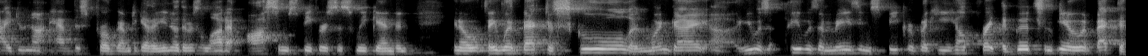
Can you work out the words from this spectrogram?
I do not have this program together. You know, there was a lot of awesome speakers this weekend, and you know, they went back to school. And one guy, uh, he was he was amazing speaker, but he helped write the good. You know, went back to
